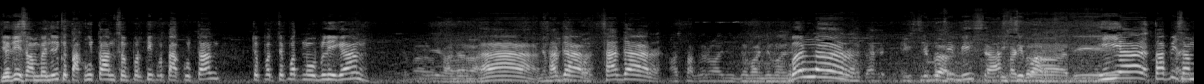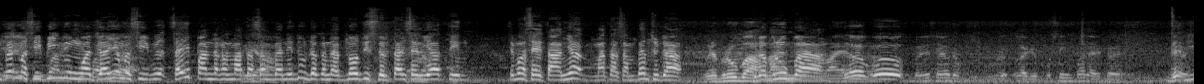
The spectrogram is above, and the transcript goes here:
Jadi sampean ini ketakutan seperti ketakutan cepat-cepat mau beli kan? Ah, sadar, sadar. Benar. Bisa. Iya, tapi sampean iya, masih bingung wajahnya iya. masih saya pandangan mata Iya. sampean itu udah kena hipnotis dari tadi saya liatin. Cuma saya tanya mata sampean sudah Udah berubah. Udah berubah. Halo, Bu. Saya udah, lagi pusing, Pak, dari dari,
